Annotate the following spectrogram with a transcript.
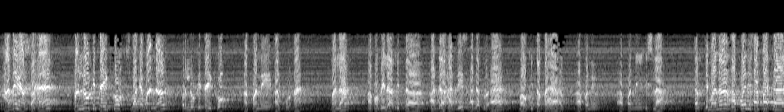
hadis yang sahih perlu kita ikut sebagaimana perlu kita ikut apa ni Al-Quran. Malah apabila kita ada hadis, ada Quran, baru kita faham apa ni apa ni Islam. Kan di mana apa yang disampaikan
